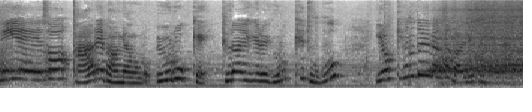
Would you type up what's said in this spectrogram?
위에서 아래 방향으로 이렇게 드라이기를 이렇게 두고 이렇게 흔들면서 말리시는 거예요.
